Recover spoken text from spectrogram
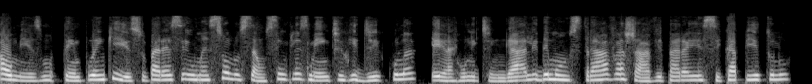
Ao mesmo tempo em que isso parece uma solução simplesmente ridícula, Earl Nightingale demonstrava a chave para esse capítulo,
